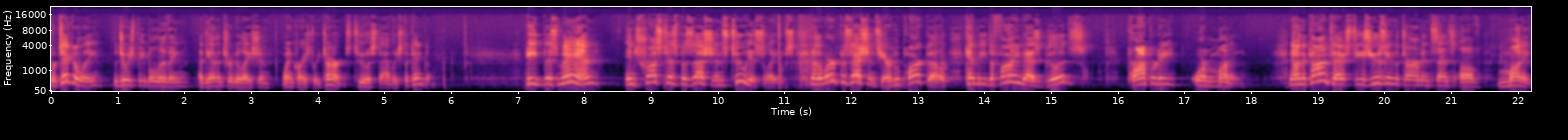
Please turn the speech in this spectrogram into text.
particularly the Jewish people living at the end of the tribulation when Christ returns to establish the kingdom. He, this man entrusts his possessions to his slaves. Now, the word possessions here, huparko, can be defined as goods, property, or money. Now, in the context, he's using the term in sense of money.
